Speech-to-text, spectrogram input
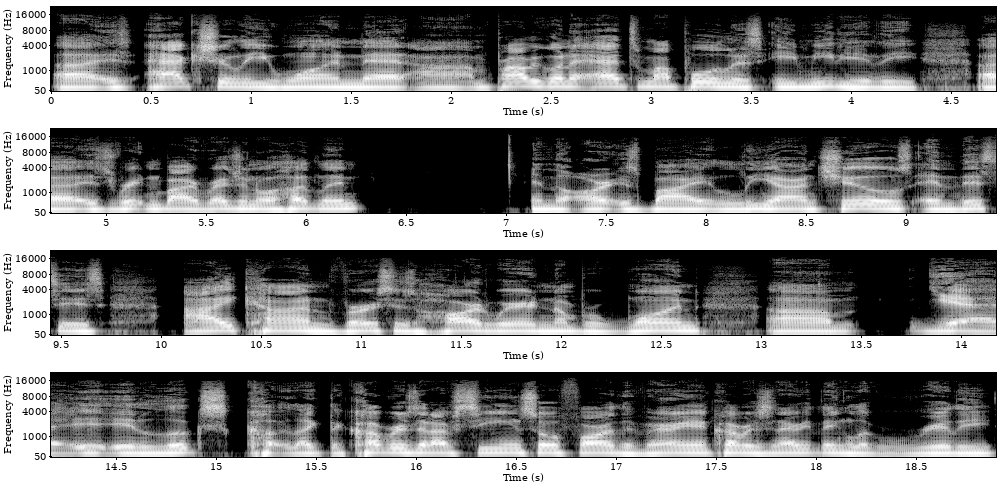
uh, is actually one that uh, I'm probably going to add to my pull list immediately. It's written by Reginald Hudlin. And the art is by Leon Chills, and this is Icon versus Hardware number one. Um, yeah, it, it looks co- like the covers that I've seen so far, the variant covers and everything look really,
